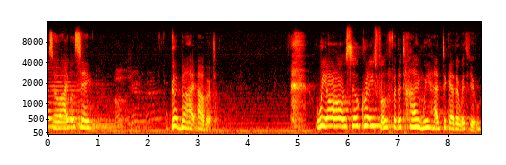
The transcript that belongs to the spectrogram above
So I will say goodbye, Albert. We are all so grateful for the time we had together with you.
